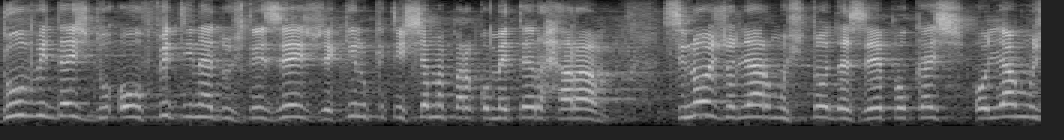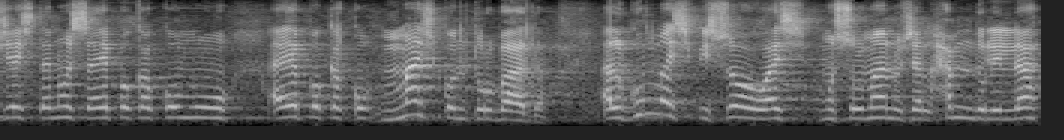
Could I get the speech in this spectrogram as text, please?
dúvidas do, ou fitna dos desejos, aquilo que te chama para cometer haram. Se nós olharmos todas as épocas, olhamos esta nossa época como a época mais conturbada. Algumas pessoas, muçulmanos, alhamdulillah,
